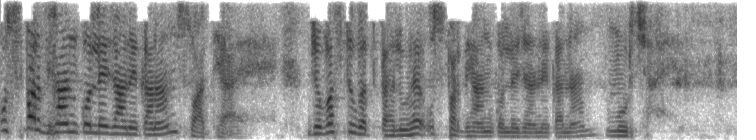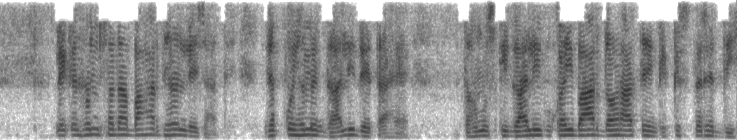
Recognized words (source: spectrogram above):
उस पर ध्यान को ले जाने का नाम स्वाध्याय है। जो वस्तुगत पहलू है, उस पर ध्यान को ले जाने का नाम मूर्छा है। लेकिन हम सदा बाहर ध्यान ले जाते जब कोई हमें गाली देता है तो हम उसकी गाली को कई बार दोहराते हैं कि किस तरह दी?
